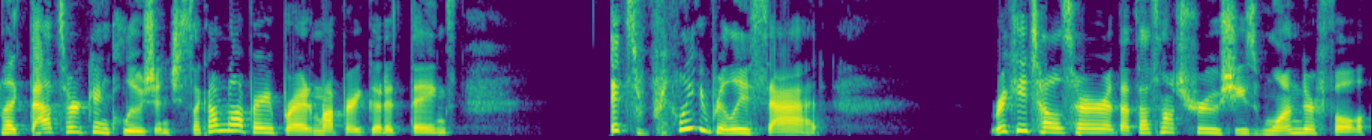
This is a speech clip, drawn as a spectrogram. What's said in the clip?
Like, that's her conclusion. She's like, I'm not very bright. I'm not very good at things. It's really, really sad. Ricky tells her that that's not true. She's wonderful.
